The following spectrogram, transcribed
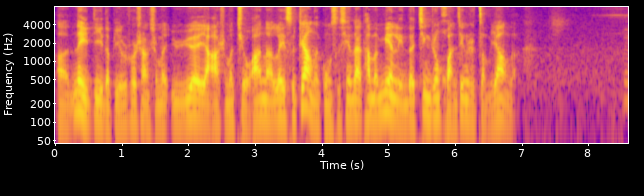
呃内地的，比如说像什么愉悦呀、什么久安呐，类似这样的公司，现在他们面临的竞争环境是怎么样的？嗯，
